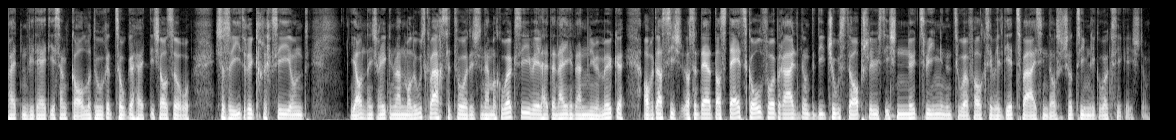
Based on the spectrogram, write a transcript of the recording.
hat und wie der die St. Gallen durchgezogen hat, ist also, ist also eindrücklich gewesen. Und ja, dann ist er irgendwann mal ausgewechselt worden, ist dann einmal gut gewesen, weil er dann irgendwann nicht mehr mögen. Aber das ist, also der, dass der das Goal vorbereitet und die Juste abschließt, ist nicht zwingend ein Zufall gewesen, weil die zwei sind also schon ziemlich gut gewesen gestern.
